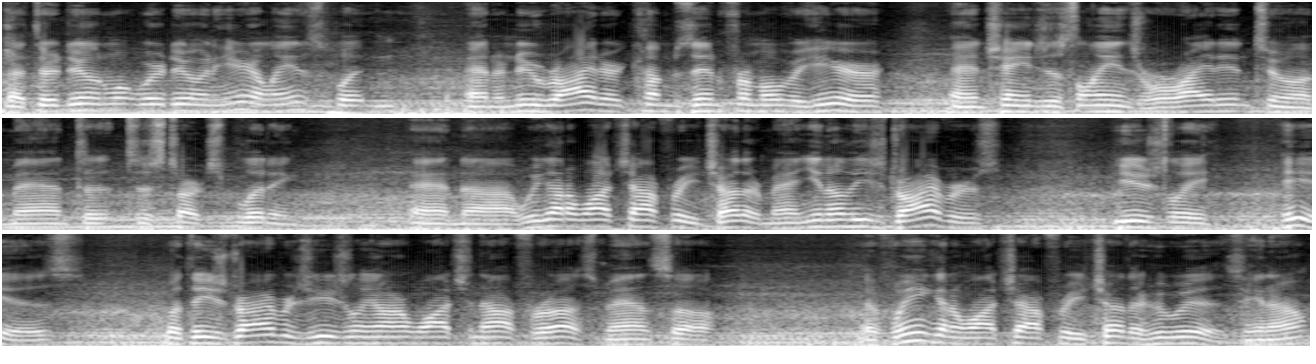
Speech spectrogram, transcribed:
that they're doing what we're doing here, lane splitting, and a new rider comes in from over here and changes lanes right into him, man, to, to start splitting. And uh, we got to watch out for each other, man. You know, these drivers usually, he is, but these drivers usually aren't watching out for us, man. So if we ain't to watch out for each other, who is, you know?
